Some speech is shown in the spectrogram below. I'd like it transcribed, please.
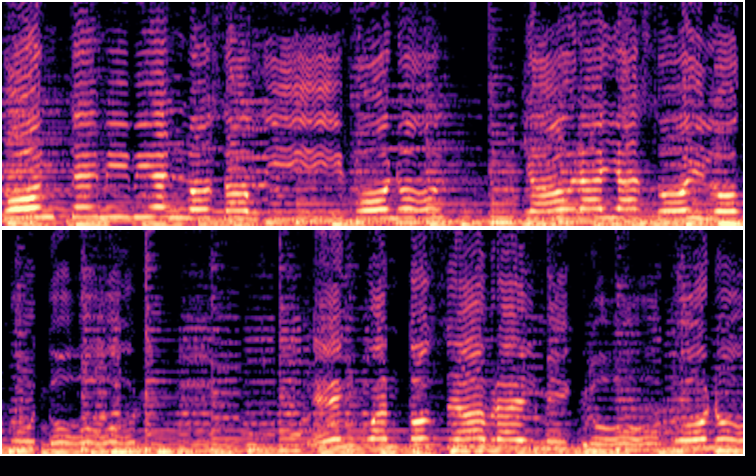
Ponte mi bien los audífonos, que ahora ya soy locutor. En cuanto se abra el micrófono,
